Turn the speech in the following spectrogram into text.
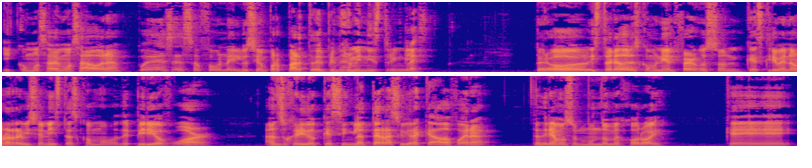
y como sabemos ahora, pues eso fue una ilusión por parte del primer ministro inglés. Pero historiadores como Neil Ferguson, que escriben obras revisionistas como The Pity of War, han sugerido que si Inglaterra se hubiera quedado afuera, tendríamos un mundo mejor hoy. Que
